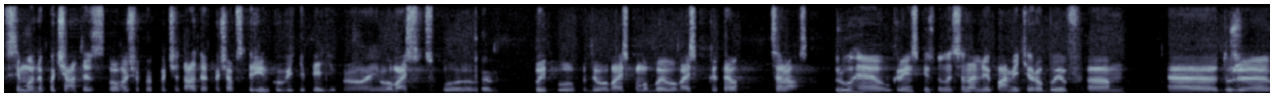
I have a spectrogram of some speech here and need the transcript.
всі можна почати з того, щоб почитати, хоча б сторінку в Вікіпедії про Іловайську битву під Іловайськом або Іловайський котел. Це раз. Друге, Український інститут національної пам'яті робив. Ем, е, Дуже е,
